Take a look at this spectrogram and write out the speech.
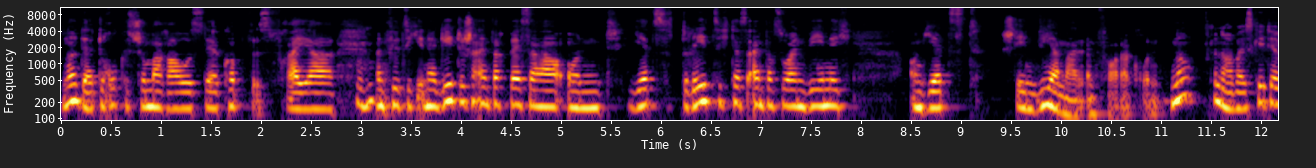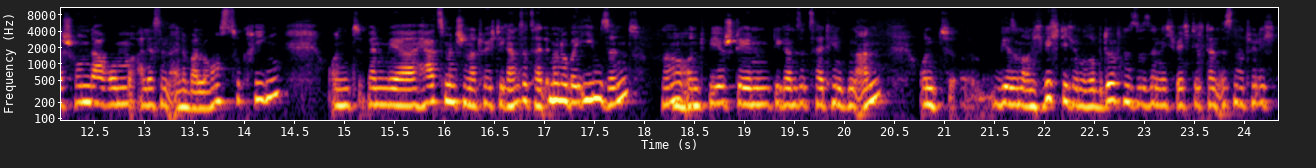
ne, der Druck ist schon mal raus, der Kopf ist freier, mhm. man fühlt sich energetisch einfach besser und jetzt dreht sich das einfach so ein wenig und jetzt stehen wir mal im Vordergrund. Ne? Genau, aber es geht ja schon darum, alles in eine Balance zu kriegen. Und wenn wir Herzmenschen natürlich die ganze Zeit immer nur bei ihm sind ne, mhm. und wir stehen die ganze Zeit hinten an und äh, wir sind auch nicht wichtig, unsere Bedürfnisse sind nicht wichtig, dann ist natürlich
